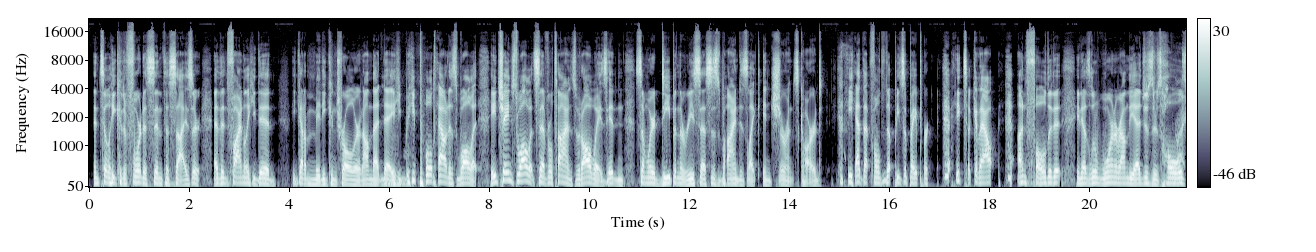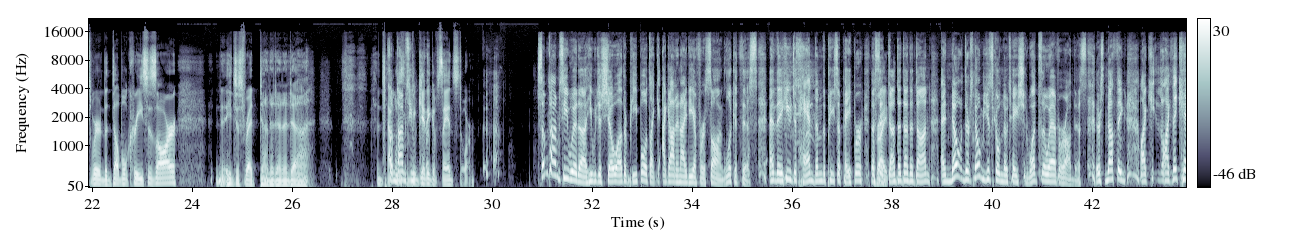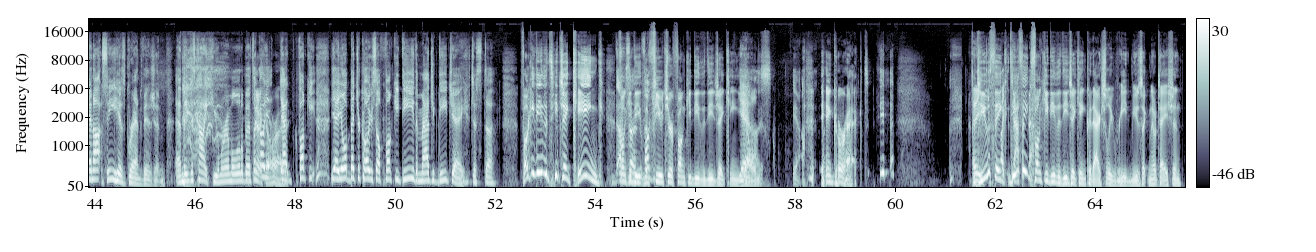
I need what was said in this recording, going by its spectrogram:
until he could afford a synthesizer. And then finally he did he got a MIDI controller and on that day he, he pulled out his wallet he changed wallets several times but always hidden somewhere deep in the recesses behind his like insurance card he had that folded up piece of paper he took it out unfolded it you has a little worn around the edges there's holes Right. where the double creases are and he just read dun dun dun dun dun. That Sometimes was the he- beginning of Sandstorm. sometimes he would uh, he would just show other people. It's like I got an idea for a song. Look at this, and then he would just hand them the piece of paper that said Right. dun dun dun dun dun. And no, there's no musical notation whatsoever on this. There's nothing like he, like they cannot see his grand vision, and they just kind of humor him a little bit. It's like oh yeah, right. yeah, funky, yeah. You'll bet you call yourself Funky D, the Magic DJ. Just uh, Funky D the DJ King. Funky sorry, D the future Funky D the DJ King Yeah. yells. yeah. Incorrect. And do you just, think like, do you think back. Funky D the DJ King could actually read music notation?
